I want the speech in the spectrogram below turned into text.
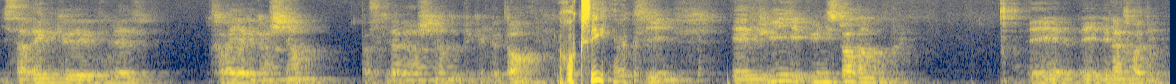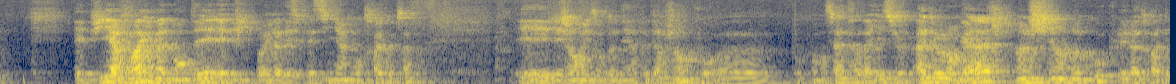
Il savait qu'il voulait travailler avec un chien, parce qu'il avait un chien depuis quelque temps. Roxy. Roxy. Et puis une histoire d'un couple. Et, et, la 3D. Et puis à moi, il m'a demandé, et puis il avait fait signer un contrat comme ça. Et les gens, ils ont donné un peu d'argent pour, euh, commencé à travailler sur Adieu langage, un chien, un couple et la 3D.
